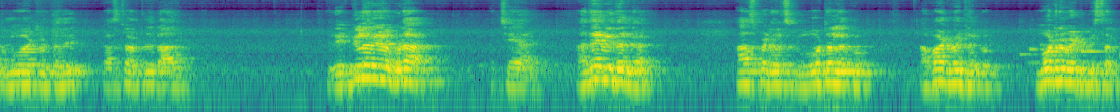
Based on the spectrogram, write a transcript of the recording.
దుమ్ముబట్టి ఉంటుంది కష్టపడుతుంది రాదు. రెగ్యులర్గా కూడా చేయాలి. అదేవిధంగా హాస్పిటల్స్కు హోటళ్ళకు అపార్ట్మెంట్లకు మోటార్ పెట్టిపిస్తారు.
